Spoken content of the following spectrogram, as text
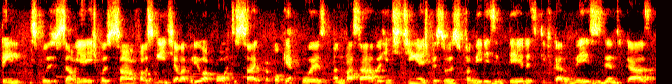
tem exposição, e aí a exposição, eu falo o seguinte, ela abriu a porta e sai para qualquer coisa. Ano passado, a gente tinha as pessoas, famílias inteiras, que ficaram meses dentro de casa,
